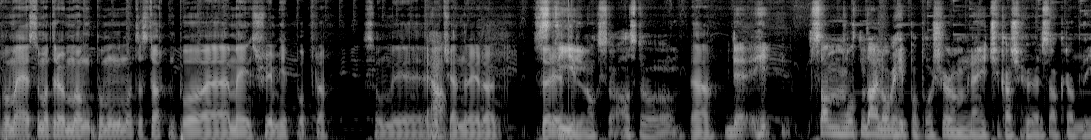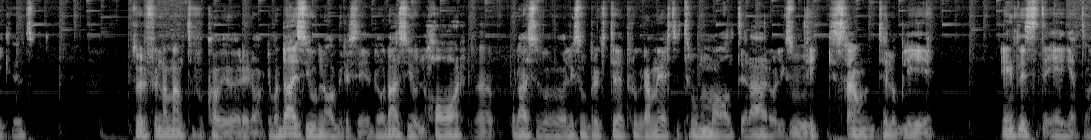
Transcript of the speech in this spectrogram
på meg som at det er på mange måter starten på eh, mainstream hiphop, da. Som vi, Ja. vi kjenner i dag. Sorry. Stilen også. altså... Ja. det, sånn måten de lager hiphop på, selv om det ikke kanskje høres akkurat like ut, så er det fundamentet for hva vi hører i dag. Det var de som gjorde den aggressiv, det var de som gjorde den hard, Ja. og de som liksom brukte programmerte trommer og alt det der, og liksom fikk sound til å bli egentlig sitt eget. da.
